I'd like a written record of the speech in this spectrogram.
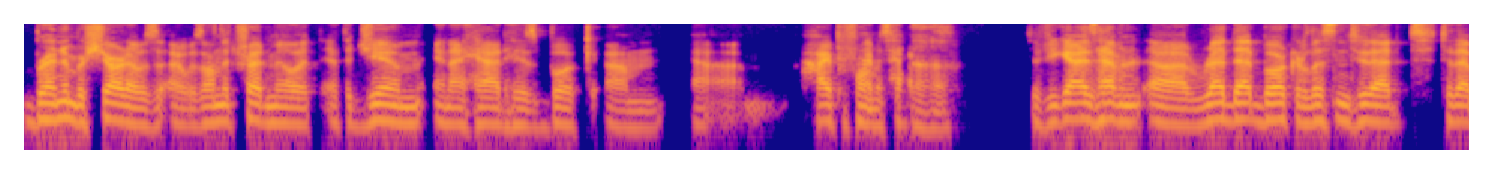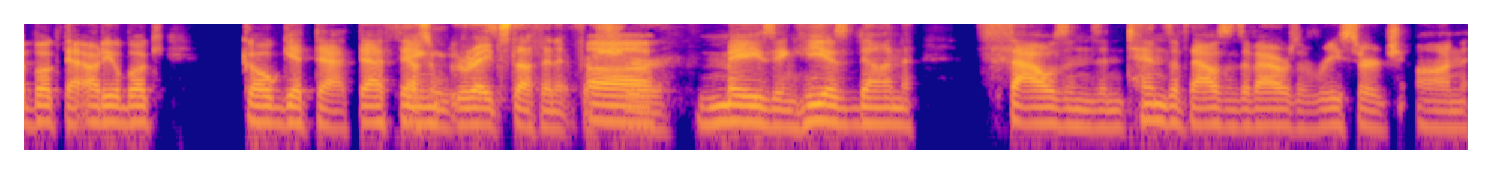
Brendon Burchard, I was I was on the treadmill at, at the gym, and I had his book, um, uh, High Performance Habits. Uh-huh. If you guys haven't uh, read that book or listened to that to that book, that audio book, go get that. That thing Got some great stuff in it for uh, sure. Amazing. He has done thousands and tens of thousands of hours of research on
